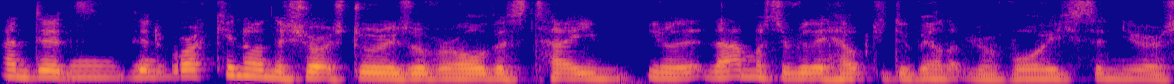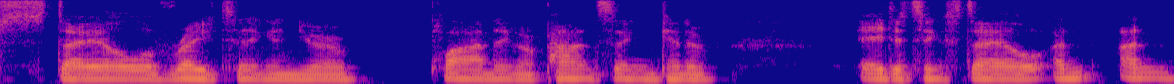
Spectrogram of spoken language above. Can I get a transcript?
And did mm-hmm. did working on the short stories over all this time, you know, that must have really helped you develop your voice and your style of writing and your planning or pantsing kind of editing style. And and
